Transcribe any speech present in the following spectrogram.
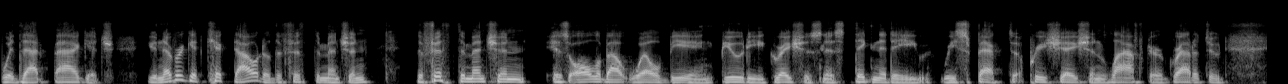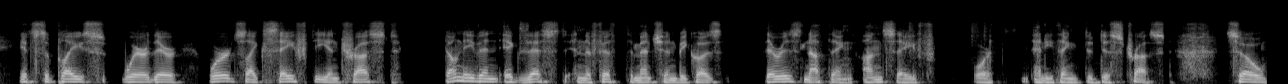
with that baggage. You never get kicked out of the fifth dimension the fifth dimension is all about well being, beauty, graciousness, dignity, respect, appreciation, laughter, gratitude. It's the place where there words like safety and trust don't even exist in the fifth dimension because there is nothing unsafe or anything to distrust. So,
